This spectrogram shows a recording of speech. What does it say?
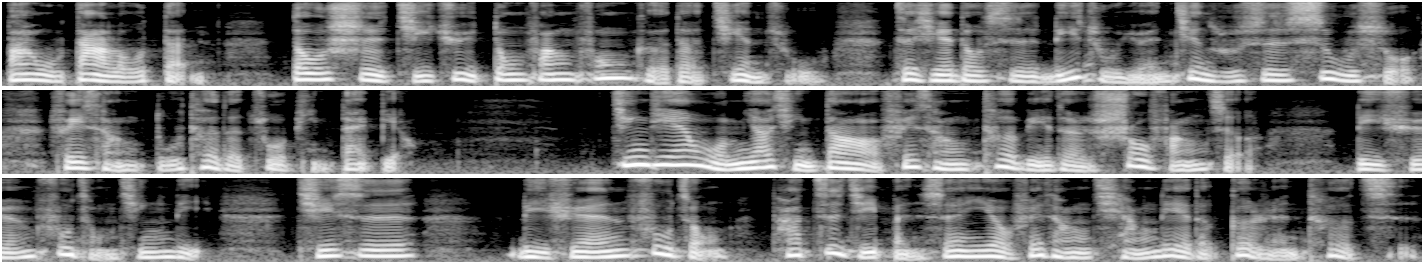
八五大楼等，都是极具东方风格的建筑。这些都是李祖原建筑师事务所非常独特的作品代表。今天我们邀请到非常特别的受访者李璇副总经理。其实。李璇副总他自己本身也有非常强烈的个人特质。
